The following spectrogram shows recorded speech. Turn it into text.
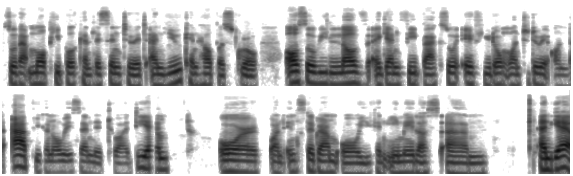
so that more people can listen to it and you can help us grow. Also, we love again feedback. So if you don't want to do it on the app, you can always send it to our DM or on Instagram, or you can email us. Um, and yeah,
